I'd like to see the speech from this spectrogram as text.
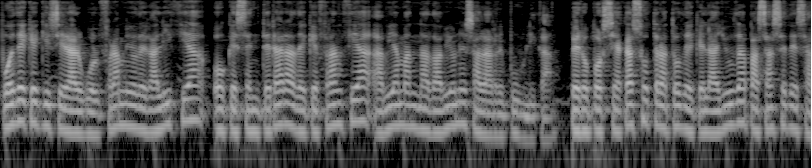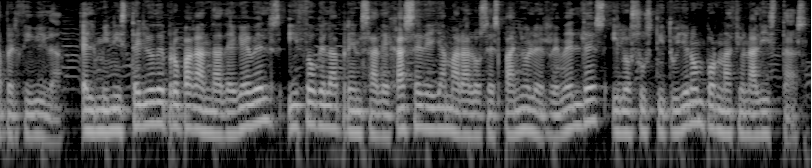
Puede que quisiera el Wolframio de Galicia o que se enterara de que Francia había mandado aviones a la República, pero por si acaso trató de que la ayuda pasase desapercibida. El Ministerio de Propaganda de Goebbels hizo que la prensa dejase de llamar a los españoles rebeldes y los sustituyeron por nacionalistas.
